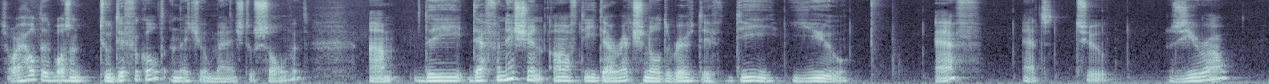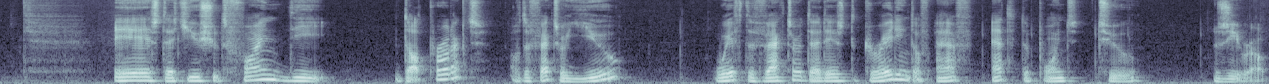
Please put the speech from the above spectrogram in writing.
So I hope that wasn't too difficult and that you managed to solve it. Um, the definition of the directional derivative du f at 2, 0 is that you should find the dot product of the vector u with the vector that is the gradient of f at the point 2, 0.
